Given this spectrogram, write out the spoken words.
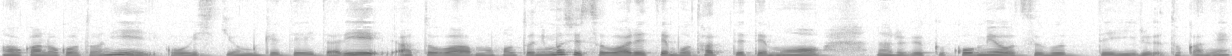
まあ他のことにこう意識を向けていたりあとはもう本当にもし座れても立っててもなるべくこう目をつぶっているとかね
